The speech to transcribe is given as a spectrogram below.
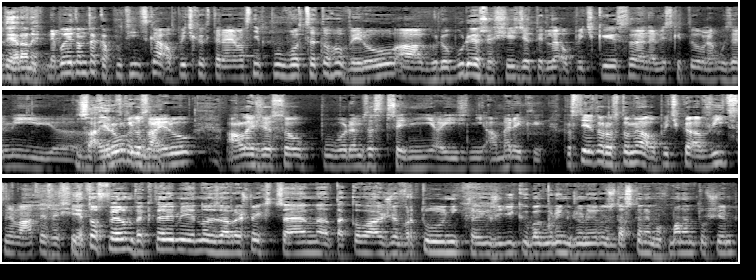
ty hrany. Nebo je tam ta kapucínská opička, která je vlastně původce toho viru a kdo bude řešit, že tyhle opičky se nevyskytují na území eh, Zairu, Zairu, ale že jsou původem ze střední a jižní Ameriky. Prostě je to rostomilá opička a víc nemáte řešit. Je to film film, ve kterém je jedna ze závěrečných scén taková, že vrtulník, který řídí Cuba Gooding Jr. s Dustinem Hoffmanem, tuším,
